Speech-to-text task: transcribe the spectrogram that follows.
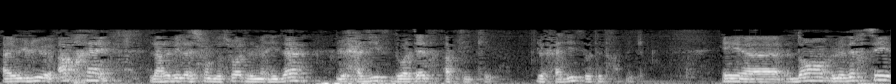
a eu lieu après la révélation de Surat al-Ma'idah, le hadith doit être appliqué. Le hadith doit être appliqué. Et euh, dans le verset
